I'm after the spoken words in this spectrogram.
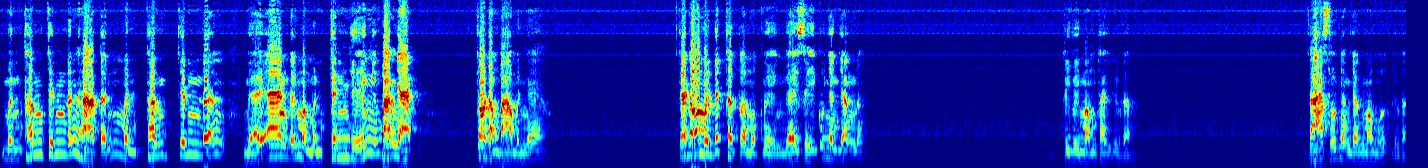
mình thân chinh đến Hà Tĩnh, mình thân chinh đến Nghệ An để mà mình trình diễn những bản nhạc cho đồng bào mình nghe. Cái đó mới đích thực là một người nghệ sĩ của nhân dân đó. TV mong thấy điều đó. Đa số nhân dân mong ước điều đó.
